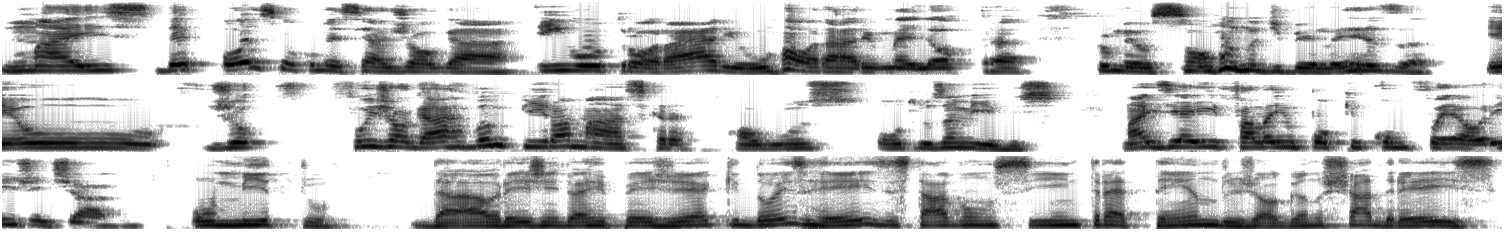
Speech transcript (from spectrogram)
Mas depois que eu comecei a jogar em outro horário, um horário melhor para o meu sono de beleza, eu jo fui jogar Vampiro a Máscara com alguns outros amigos. Mas e aí, fala aí um pouquinho como foi a origem, Thiago. O mito da origem do RPG é que dois reis estavam se entretendo jogando xadrez.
